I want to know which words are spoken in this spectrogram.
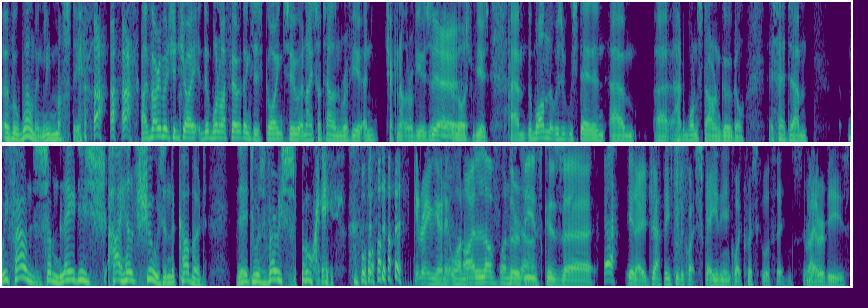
overwhelmingly musty. I very much enjoy, the, one of my favourite things is going to a nice hotel and review and checking out the reviews, and Yeah, the yeah, lowest reviews. Um, the one that was we stayed in um, uh, had one star on Google. It said, um, We found some ladies' high heeled shoes in the cupboard. It was very spooky. Just reviewing it one. I love one the star. reviews because uh, you know Japanese people are quite scathing and quite critical of things in Right. their reviews,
